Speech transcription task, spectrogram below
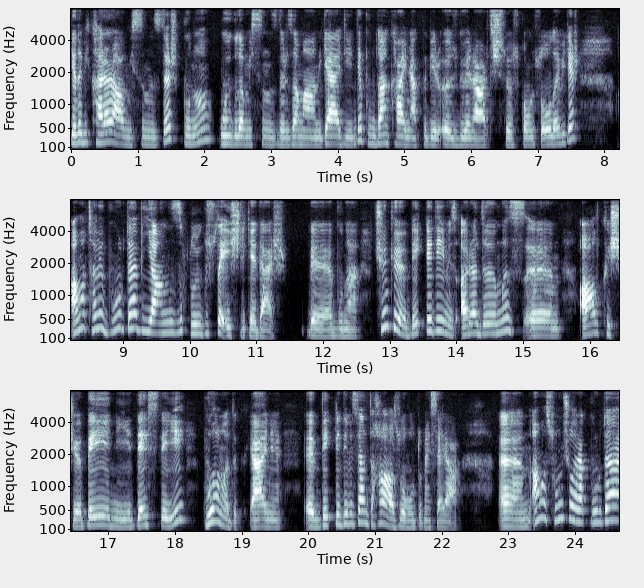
Ya da bir karar almışsınızdır, bunu uygulamışsınızdır zamanı geldiğinde bundan kaynaklı bir özgüven artışı söz konusu olabilir. Ama tabii burada bir yalnızlık duygusu da eşlik eder buna. Çünkü beklediğimiz, aradığımız alkışı, beğeniyi, desteği bulamadık. Yani beklediğimizden daha az oldu mesela. Ama sonuç olarak burada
